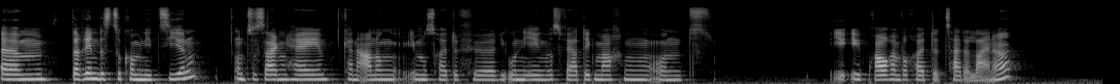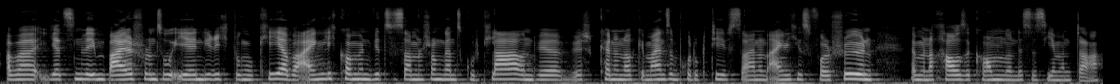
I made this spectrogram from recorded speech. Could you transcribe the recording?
ähm, darin, das zu kommunizieren und zu sagen, hey, keine Ahnung, ich muss heute für die Uni irgendwas fertig machen und ich, ich brauche einfach heute Zeit alleine. Aber jetzt sind wir eben beide schon so eher in die Richtung, okay, aber eigentlich kommen wir zusammen schon ganz gut klar und wir, wir können auch gemeinsam produktiv sein und eigentlich ist es voll schön, wenn wir nach Hause kommen und es ist jemand da.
